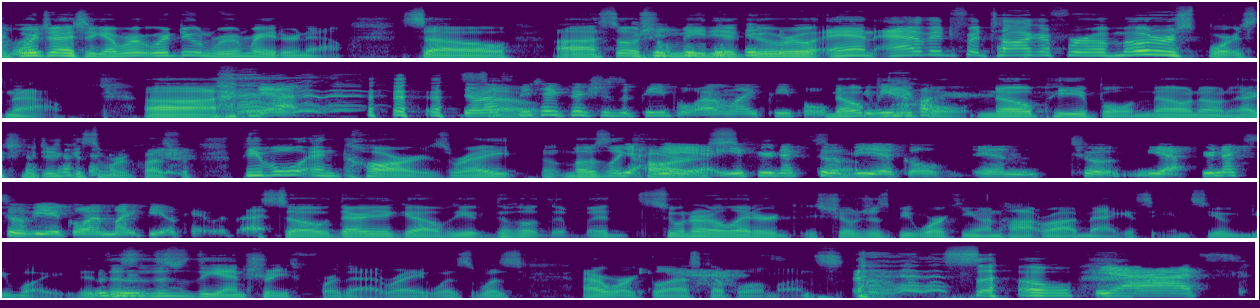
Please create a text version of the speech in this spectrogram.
Which actually we're, we're doing Rune Raider now. So uh social media guru and avid photographer of motorsports now. Uh Yeah. Don't ask me to take pictures of people. I don't like people. no Give people, no people, no, no, no. Actually, you did get some requests for people and cars, right? Mostly Yeah, yeah, cars. yeah. If you're next to So- a vehicle and to a yeah, if you're next to a vehicle, I might be okay with that. So there you go. You, the, the, sooner or later, she'll just be working on Hot Rod magazines. You, you, this, Mm-hmm. is this is the entry for that, right? Was was our work the last couple of months. so, Yes.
